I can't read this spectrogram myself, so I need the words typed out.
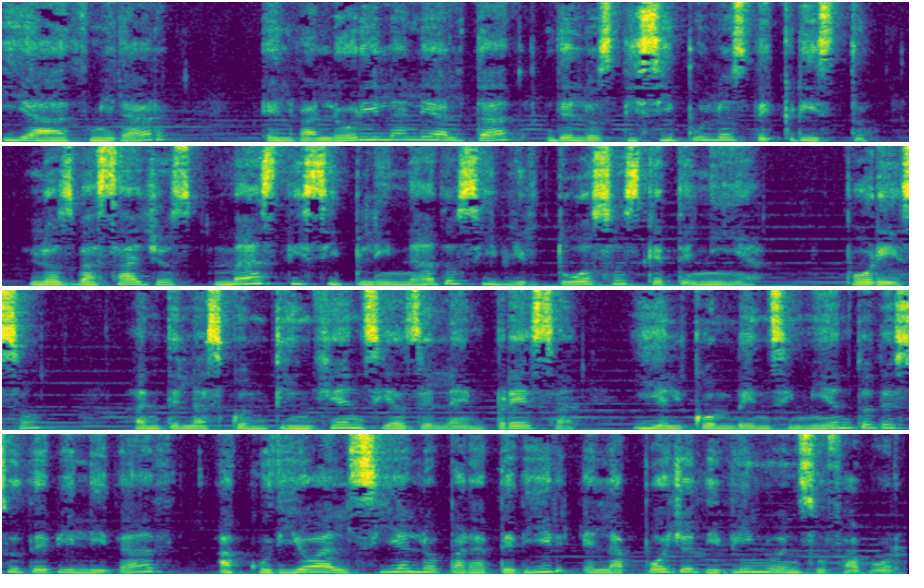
y a admirar el valor y la lealtad de los discípulos de Cristo, los vasallos más disciplinados y virtuosos que tenía. Por eso, ante las contingencias de la empresa y el convencimiento de su debilidad, acudió al cielo para pedir el apoyo divino en su favor.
